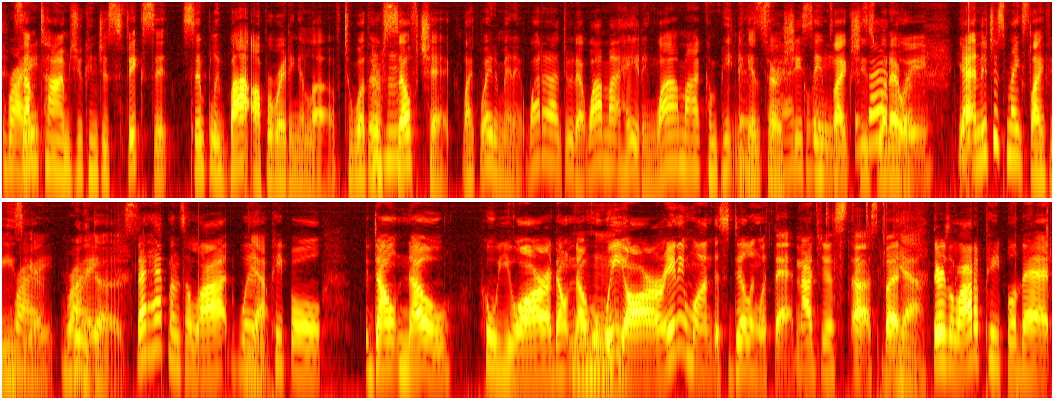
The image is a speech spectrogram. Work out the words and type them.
Right. sometimes you can just fix it simply by operating in love to whether Mm-hmm. self check. Like, wait a minute, why did I do that? Why am I hating? Why am I competing against her? She seems like she's whatever. Exactly. Yeah, and it just makes life easier. Right, it right. really does. That happens a lot when Yeah. people don't know who you are I don't know who we are or anyone that's dealing with that, not just us. But Mm-hmm. Yeah. there's a lot of people that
